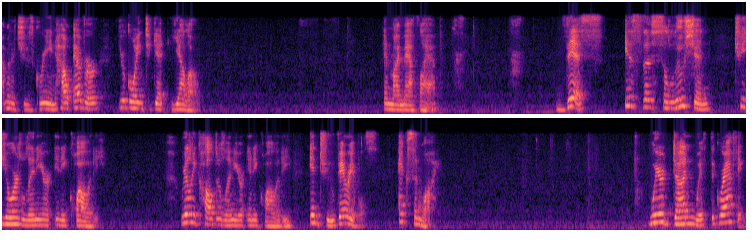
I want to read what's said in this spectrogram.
I'm going to choose green. However, you're going to get yellow. In MyMathLab. This is the solution to your linear inequality. Really called a linear inequality in two variables, x and y. We're done with the graphing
